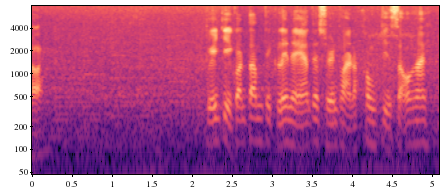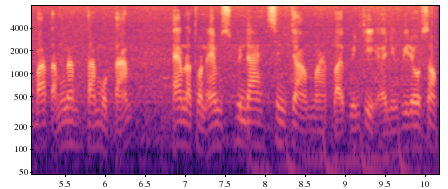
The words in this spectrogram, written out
rồi. Quý anh chị quan tâm thì liên hệ em theo số điện thoại là 0962 385 818 em là Thuần em Hyundai. Xin chào và hẹn gặp lại quý anh chị ở những video sau.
